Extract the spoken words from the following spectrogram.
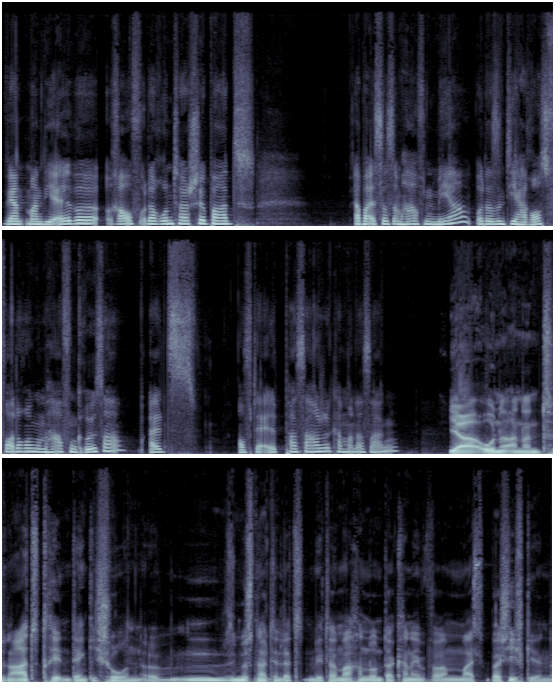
während man die Elbe rauf oder runter schippert. Aber ist das im Hafen mehr oder sind die Herausforderungen im Hafen größer als auf der Elbpassage, kann man das sagen? Ja, ohne anderen zu nahe zu treten, denke ich schon. Ähm, sie müssen halt den letzten Meter machen und da kann einfach am meisten bei schief gehen.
